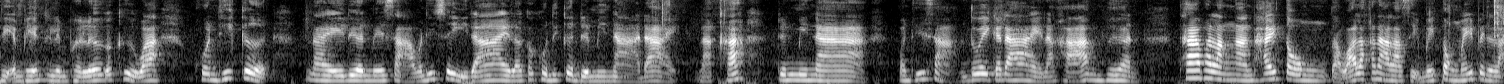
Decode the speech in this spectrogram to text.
The Empress The Emperor ก็คือว่าคนที่เกิดในเดือนเมษาวันที่ 4 ได้ แล้วก็คนที่เกิดเดือนมีนาได้นะคะ เดือนมีนา วันที่ 3 ด้วยก็ได้นะคะเพื่อนๆถ้าพลังงานไพ่ตรง แต่ว่าลัคนาราศีไม่ตรงไม่เป็นไร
